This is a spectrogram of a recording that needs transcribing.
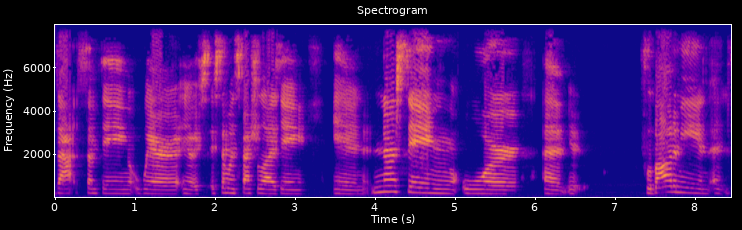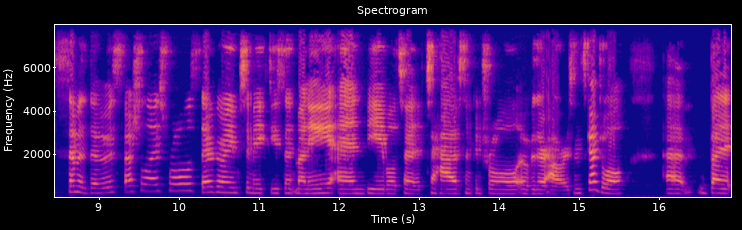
that's something where, you know, if, if someone's specializing in nursing or um, you know, phlebotomy and, and, some of those specialized roles, they're going to make decent money and be able to, to have some control over their hours and schedule. Um, but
